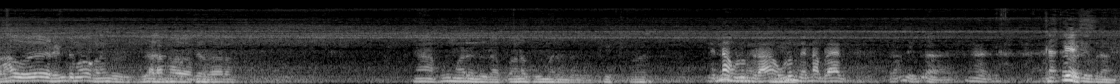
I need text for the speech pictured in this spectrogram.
மாவு ரெண்டு மாவு கலந்து ஆ பூ மாதிரி இருந்தது அப்போ ஆனால் பூ மாதிரி இருந்தது என்ன உளுந்துடா? உளுந்து என்ன பிராண்ட் பிராண்ட் சக்கரை பிராண்ட்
